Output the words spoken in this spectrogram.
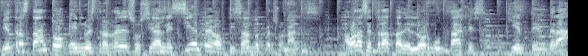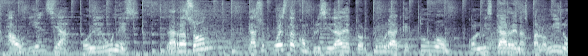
Mientras tanto, en nuestras redes sociales siempre bautizando personajes. Ahora se trata de Lord Montajes, quien tendrá audiencia hoy lunes. La razón, la supuesta complicidad de tortura que tuvo con Luis Cárdenas Palomino,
